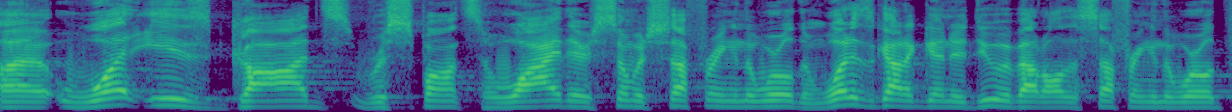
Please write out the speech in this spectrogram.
uh, what is God's response to why there's so much suffering in the world and what is God going to do about all the suffering in the world?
